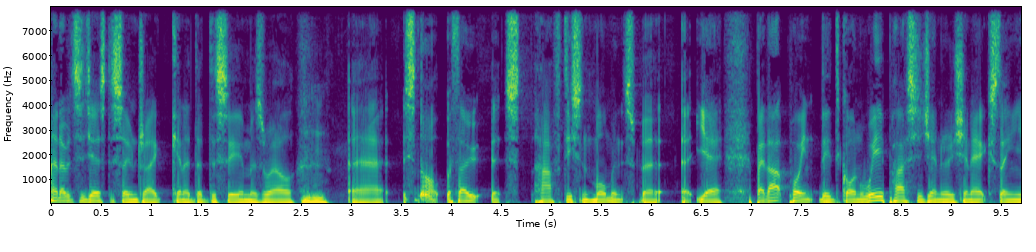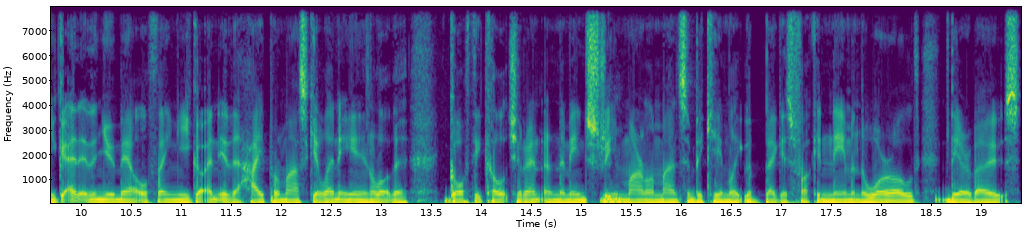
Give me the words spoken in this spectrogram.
and I would suggest the soundtrack kind of did the same as well. Mhm. Uh, it's not without its half decent moments, but uh, yeah, by that point they'd gone way past the Generation X thing. You got into the new metal thing, you got into the hyper masculinity and a lot of the gothy culture entering the mainstream. Mhm. Marilyn Manson became like the biggest fucking name in the world, thereabouts.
